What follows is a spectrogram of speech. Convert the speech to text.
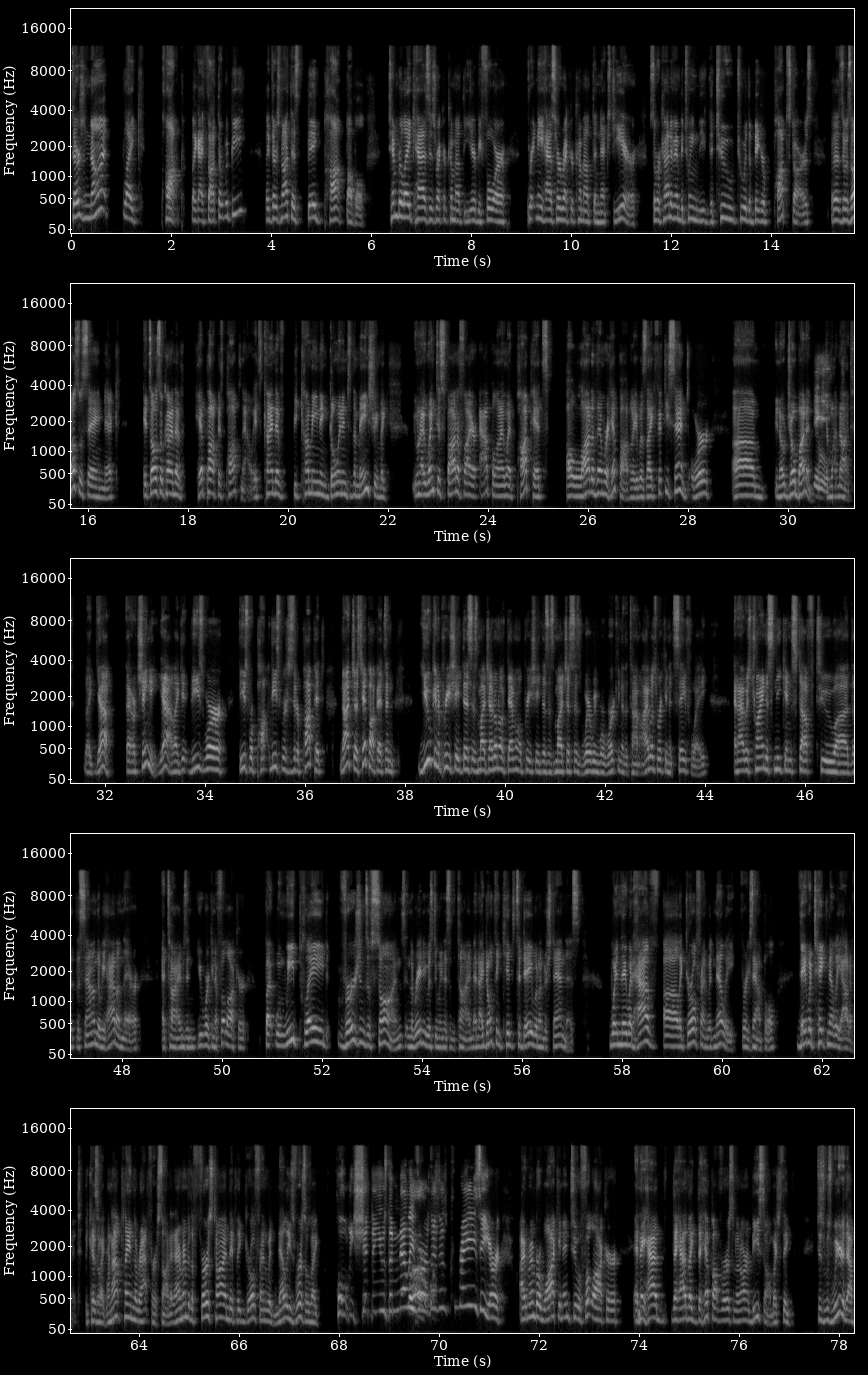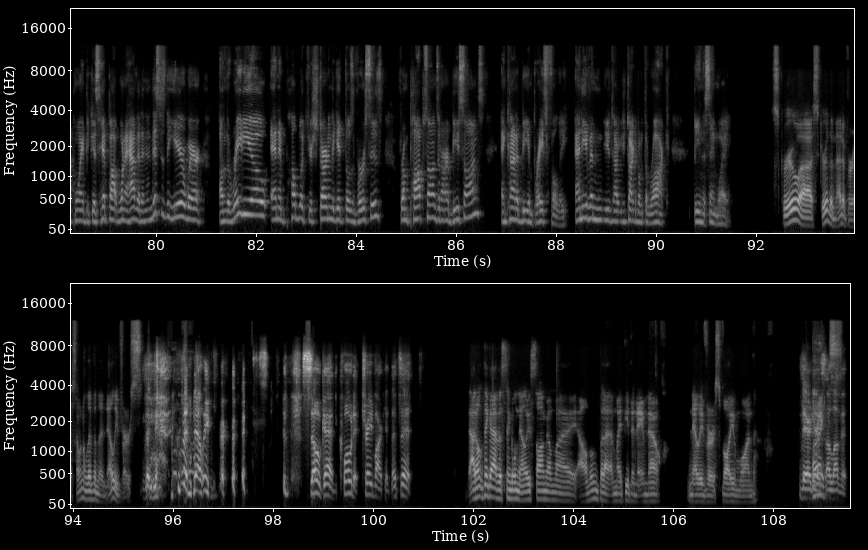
There's not like pop like I thought there would be. Like there's not this big pop bubble. Timberlake has his record come out the year before. Britney has her record come out the next year. So we're kind of in between the the two two of the bigger pop stars. But as I was also saying, Nick, it's also kind of hip hop is pop now. It's kind of becoming and going into the mainstream. Like when I went to Spotify or Apple and I went pop hits, a lot of them were hip hop. It was like 50 Cent or um, you know, Joe Budden Chingy. and whatnot. Like, yeah, or Chingy. Yeah, like it, these were these were pop these were considered pop hits, not just hip hop hits. And you can appreciate this as much. I don't know if Devan will appreciate this as much. This is where we were working at the time. I was working at Safeway and I was trying to sneak in stuff to uh the, the sound that we had on there at times, and you working at Foot Locker. But when we played versions of songs, and the radio was doing this at the time, and I don't think kids today would understand this, when they would have uh like girlfriend with Nelly, for example, they would take Nelly out of it because like we're not playing the rap verse on it. And I remember the first time they played girlfriend with Nelly's verse, I was like, holy shit, they used the Nelly Whoa. verse. This is crazy. Or I remember walking into a Foot Locker and they had they had like the hip hop verse and an R and B song, which they just was weird at that point because hip hop wouldn't have it. And then this is the year where on the radio and in public, you're starting to get those verses from pop songs and R and B songs and kind of be embraced fully. And even you talk, you talked about the Rock being the same way. Screw uh screw the metaverse. I want to live in the Nellyverse. the the nelly verse so good quote it trademark it that's it I don't think I have a single Nelly song on my album, but it might be the name now. Nellyverse Volume One. there it is. All right. i love it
